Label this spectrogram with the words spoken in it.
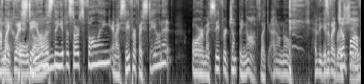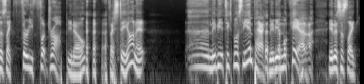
I'm do like, do I stay on? this thing if it starts falling? Am I safer if I stay on it, or am I safer jumping off? Like I don't know. Because if I jump off, it's like 30 foot drop. You know, if I stay on it, uh, maybe it takes most of the impact. Maybe I'm okay. I, I, and it's just like.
